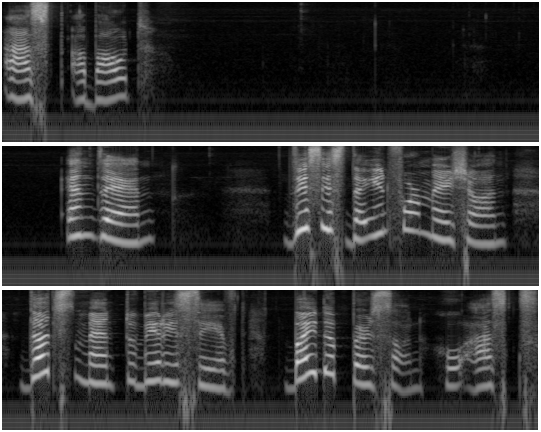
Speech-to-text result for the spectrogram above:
asked about. And then this is the information that's meant to be received by the person who asks.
